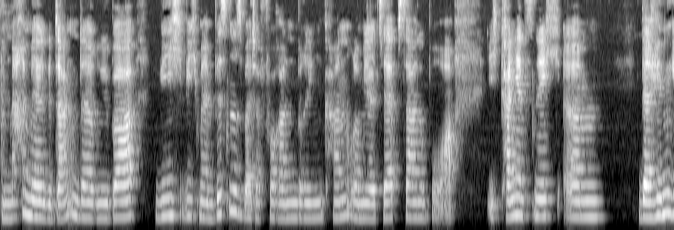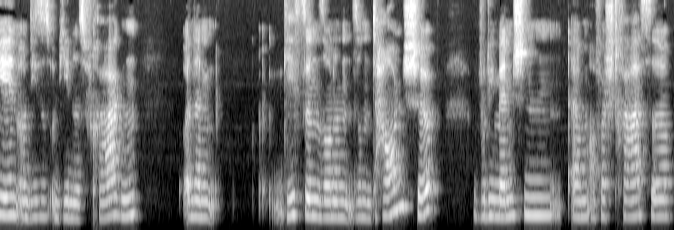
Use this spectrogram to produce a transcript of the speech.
und mache mir Gedanken darüber, wie ich, wie ich mein Business weiter voranbringen kann oder mir halt selbst sage, boah, ich kann jetzt nicht ähm, dahin gehen und dieses und jenes fragen und dann gehst du in so einen, so einen Township wo die Menschen ähm, auf der Straße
